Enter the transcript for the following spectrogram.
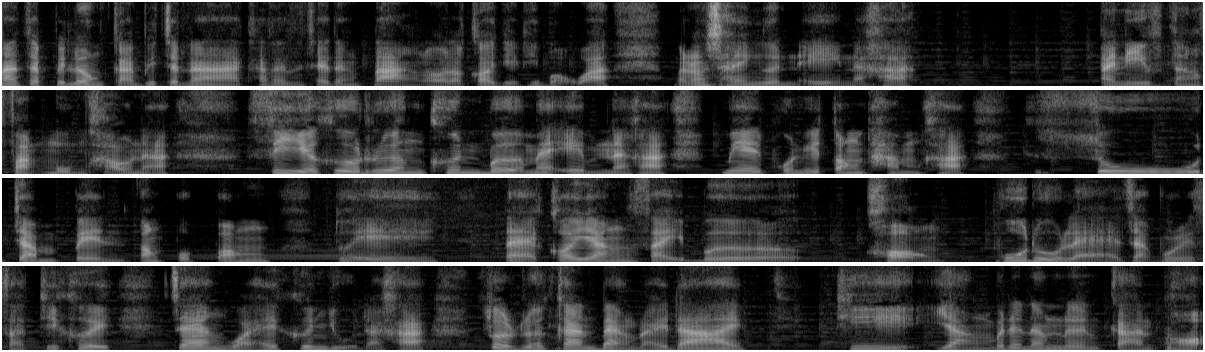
น่าจะเป็นเรื่องของการพิจารณาการตัดสินใจต่างๆแล้วแล้วก็อย่างที่บอกว่ามันต้องใช้เงินเองนะคะ อันนี้ทางฝั่งมุมเขานะ4ก็คือเรื่องขึ้นเบอร์แม่เอ็มนะคะมีเหตุผลที่ต้องทำค่ะ ซูจำเป็นต้องปกป้องตัวเอง แต่ก็ยังใส่เบอร์ ของผู้ดูแลจากบริษัทที่เคยแจ้งไว้ให้ขึ้นอยู่นะคะ ส่วนเรื่องการแบ่งรายได้ ที่ยังไม่ได้ดำเนินการเพราะ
